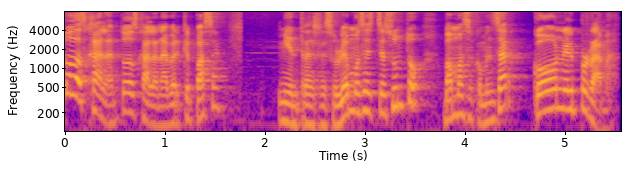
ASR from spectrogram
Todas jalan, todas jalan, a ver qué pasa. Mientras resolvemos este asunto, vamos a comenzar con el programa.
